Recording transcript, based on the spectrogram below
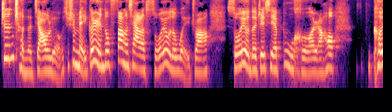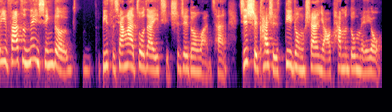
真诚的交流，就是每个人都放下了所有的伪装，所有的这些不和，然后然后可以发自内心的彼此相爱，坐在一起吃这顿晚餐，即使开始地动山摇，他们都没有。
